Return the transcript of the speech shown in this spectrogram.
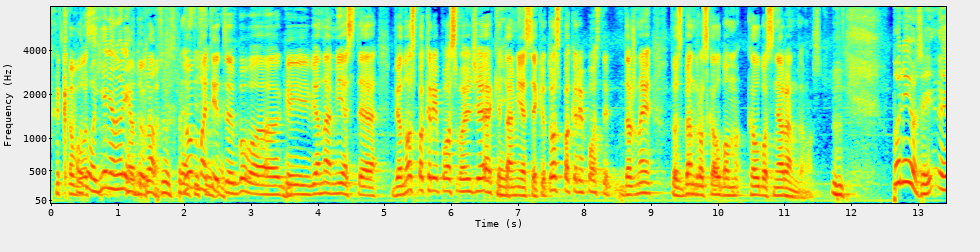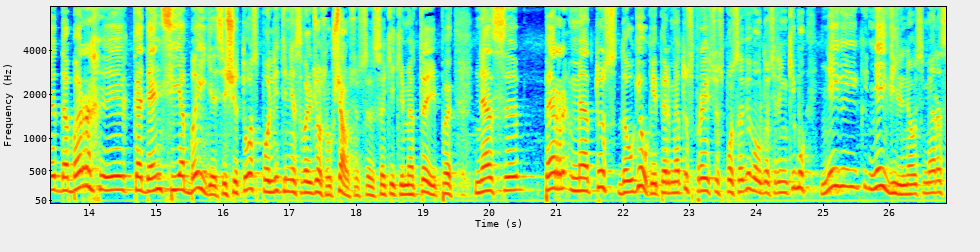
kavos. O, o jie nenorėjo tų klausimų spręsti. Nu, matyt, buvo, kai viena mieste vienos pakraipos valdžia, kita taip. mieste kitos pakraipos, tai dažnai tos bendros kalbom, kalbos nerandamos. Mhm. Pone Josai, e, dabar e, kadencija baigėsi šitos politinės valdžios aukščiausios, sakykime taip, nes per metus, daugiau kaip per metus praėjusius po savivaldos rinkimų, nei, nei Vilniaus meras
